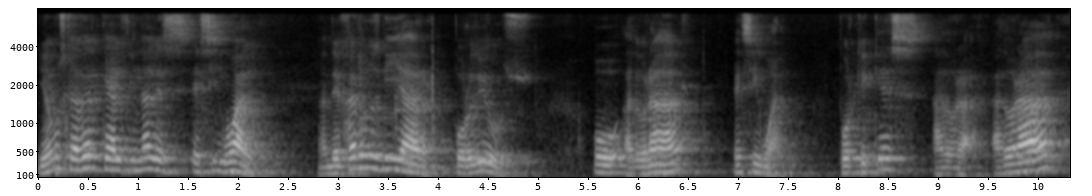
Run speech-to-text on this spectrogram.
Y vamos a ver que al final es, es igual. Dejarnos guiar por Dios o adorar es igual. Porque ¿qué es adorar? Adorar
